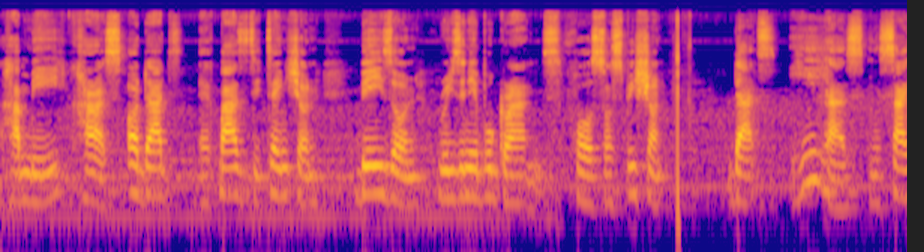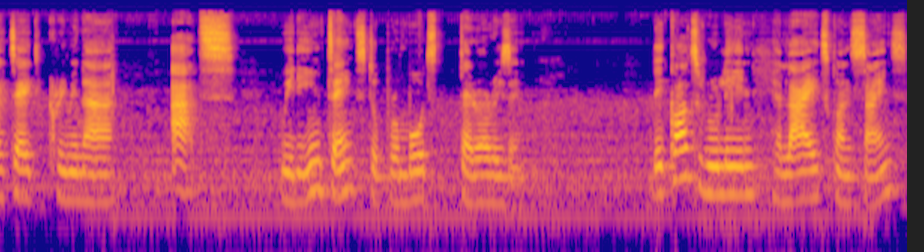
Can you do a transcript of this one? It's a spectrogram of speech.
Hami has ordered Ekpa's detention based on reasonable grounds for suspicion that he has incited criminal acts with the intent to promote terrorism. The court ruling highlights concerns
